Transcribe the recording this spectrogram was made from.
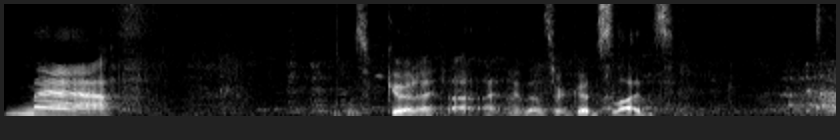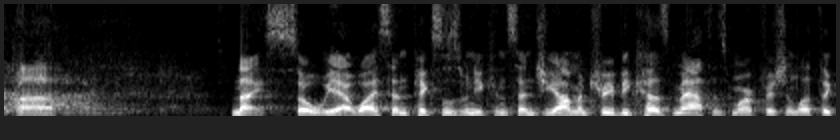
math? It was good, I thought. I think those are good slides. Uh, nice. So yeah, why send pixels when you can send geometry? Because math is more efficient. Let the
